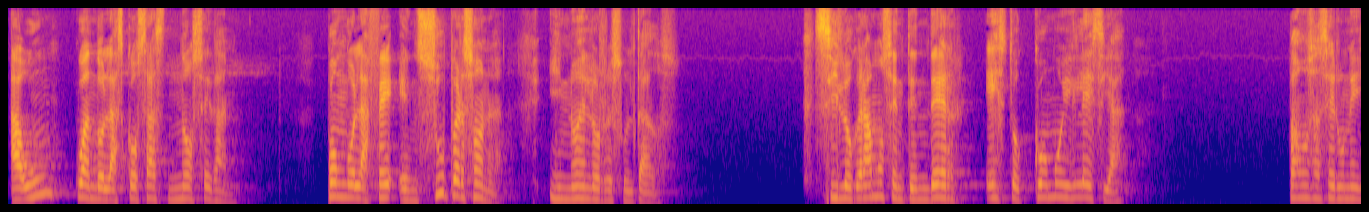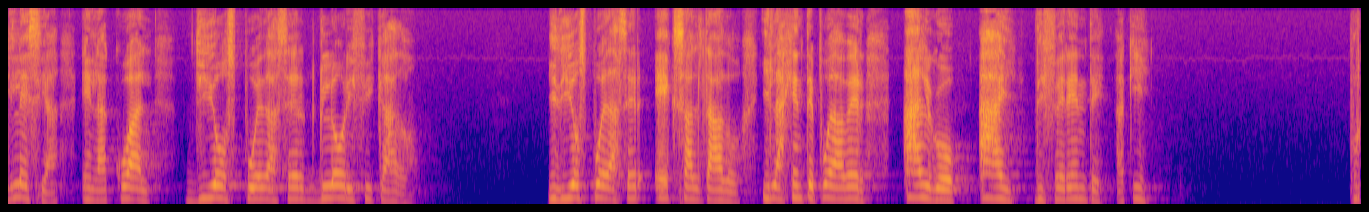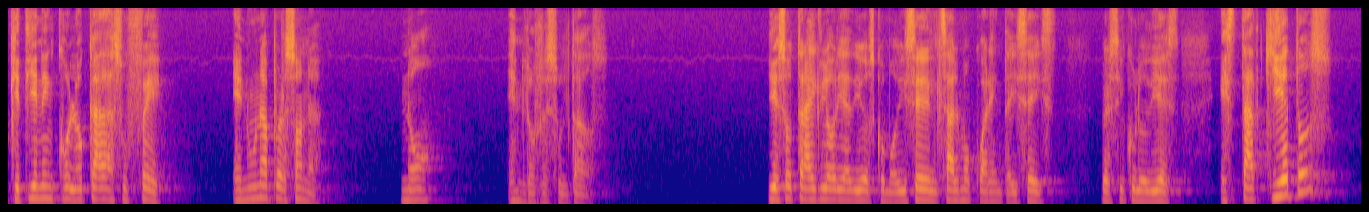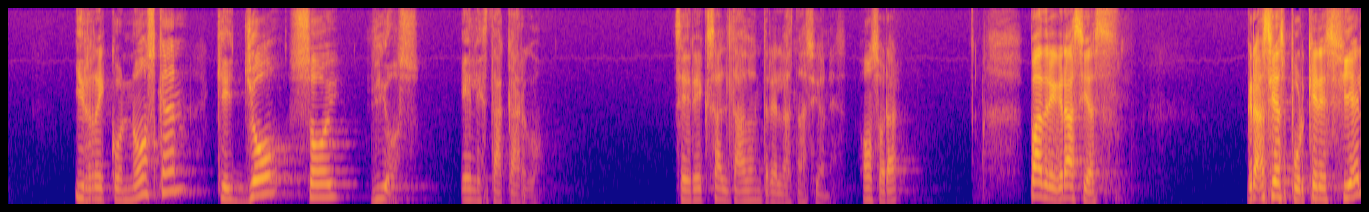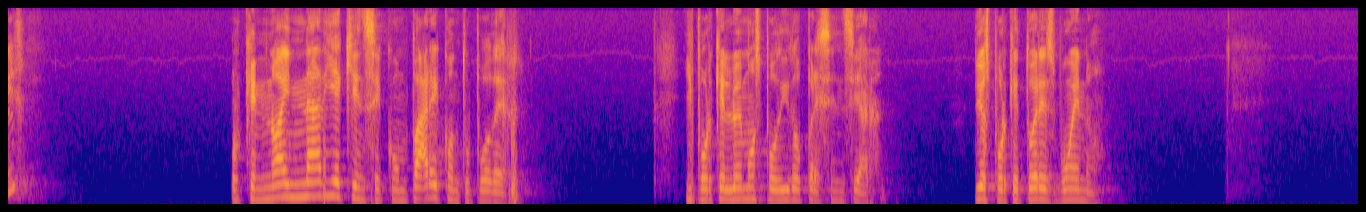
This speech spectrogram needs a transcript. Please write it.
aún cuando las cosas no se dan. Pongo la fe en su persona y no en los resultados. Si logramos entender esto como iglesia, vamos a ser una iglesia en la cual Dios pueda ser glorificado y Dios pueda ser exaltado y la gente pueda ver algo hay diferente aquí. Porque tienen colocada su fe en una persona, no en los resultados. Y eso trae gloria a Dios, como dice el Salmo 46, versículo 10. Estad quietos y reconozcan que yo soy Dios. Él está a cargo seré exaltado entre las naciones. Vamos a orar. Padre, gracias. Gracias porque eres fiel, porque no hay nadie quien se compare con tu poder y porque lo hemos podido presenciar. Dios, porque tú eres bueno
